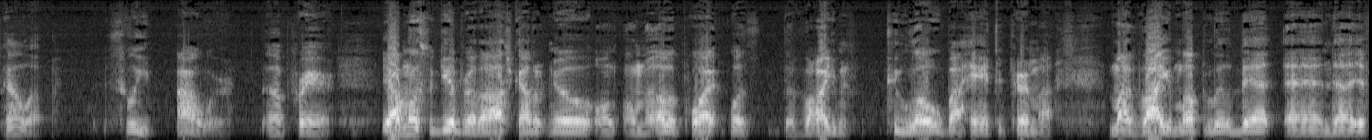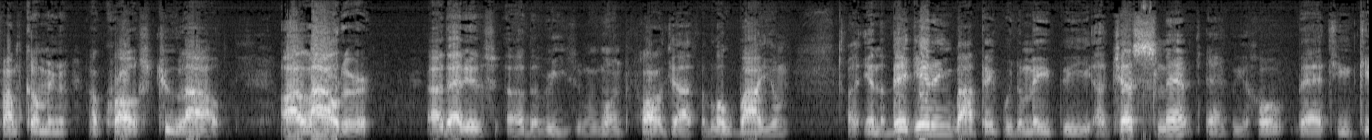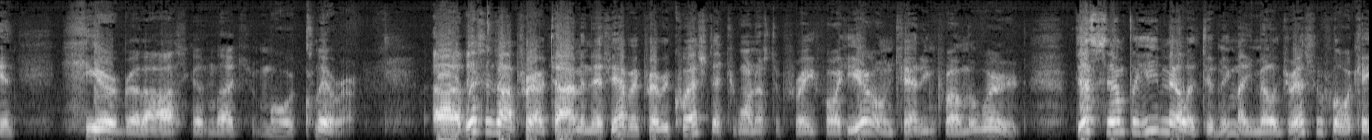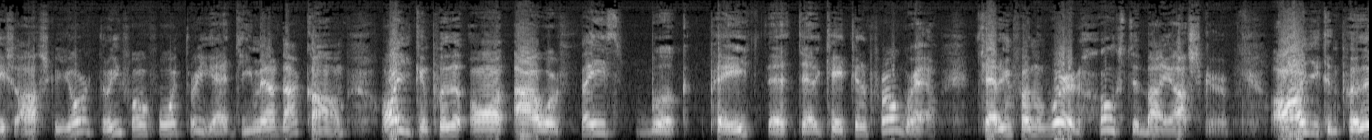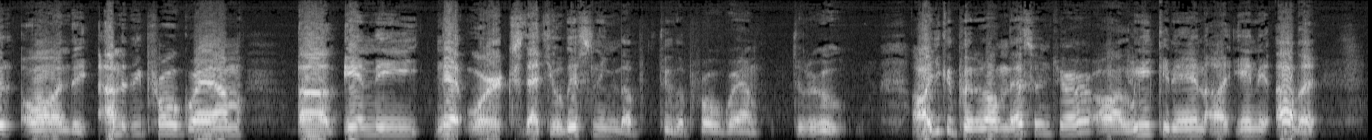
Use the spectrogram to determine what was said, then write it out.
Acapella, Sweet Hour of Prayer. Y'all must forgive Brother Oscar. I don't know on on the other part was the volume too low, but I had to turn my my volume up a little bit. And uh, if I'm coming across too loud or louder, uh, that is uh, the reason. We want to apologize for low volume uh, in the beginning, but I think we've made the adjustment, and we hope that you can hear Brother Oscar much more clearer. Uh, this is our prayer time, and if you have a prayer request that you want us to pray for here on Chatting from the Word, just simply email it to me. My email address is lowercase Oscar York 3443 at gmail.com, or you can put it on our Facebook page that's dedicated to the program, Chatting from the Word, hosted by Oscar. Or you can put it on the under the program uh, in the networks that you're listening the, to the program through. Or you can put it on Messenger or LinkedIn or any other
